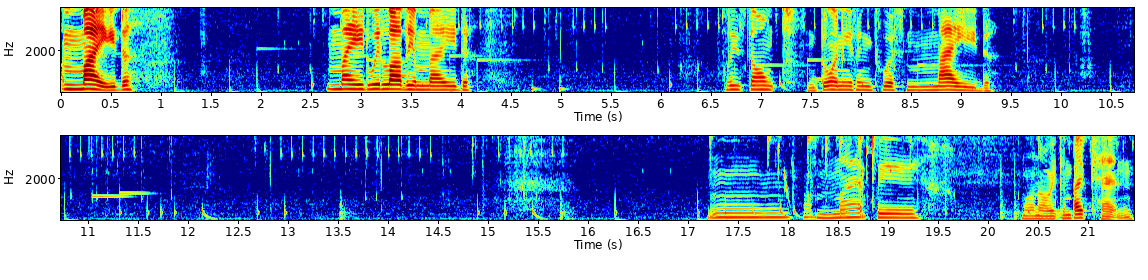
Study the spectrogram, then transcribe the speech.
Maid. Maid, we love you, maid. Please don't do anything to us, maid. Hmm, might be... Well, no, we can buy 10.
